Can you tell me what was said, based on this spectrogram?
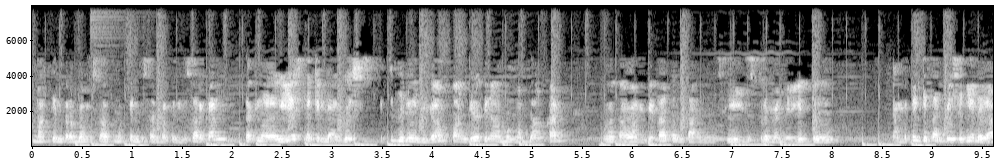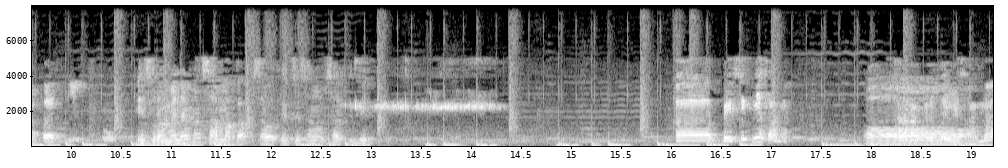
makin terbang pesawat makin besar makin besar kan teknologinya semakin bagus. Itu jadi lebih gampang. Kita tinggal mengembangkan pengetahuan kita tentang si instrumennya itu. Yang penting kita basicnya udah dapet gitu. instrumennya emang sama kak pesawat kecil sama pesawat gede Eh, basicnya sama, oh cara kerjanya sama,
